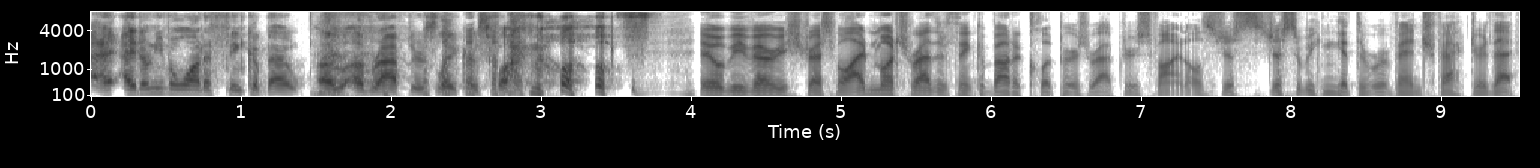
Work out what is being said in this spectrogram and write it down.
I, I don't even want to think about a, a Raptors Lakers finals. it would be very stressful. I'd much rather think about a Clippers Raptors finals just just so we can get the revenge factor that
